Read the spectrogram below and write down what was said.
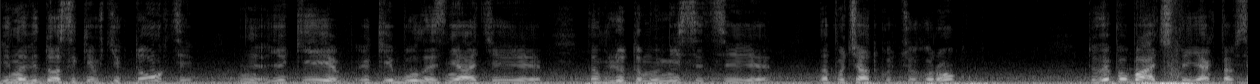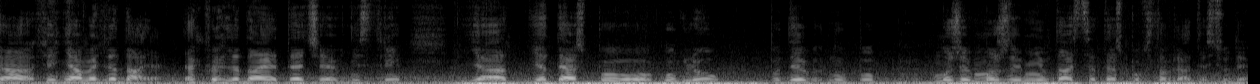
і на відосики в Тіктокці, які, які були зняті там, в лютому місяці на початку цього року, то ви побачите, як та вся фігня виглядає, як виглядає течія в Дністрі. Я, я теж погуглю, подив, ну, по, може, може мені вдасться теж повставляти сюди.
